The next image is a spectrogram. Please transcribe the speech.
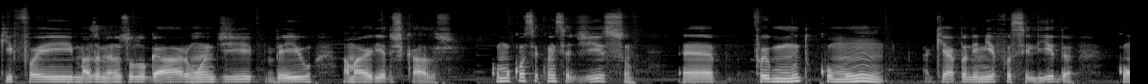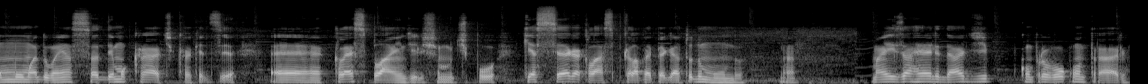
que foi mais ou menos o lugar onde veio a maioria dos casos. Como consequência disso, é, foi muito comum que a pandemia fosse lida como uma doença democrática, quer dizer, é, class blind, eles chamam tipo que é cega classe, porque ela vai pegar todo mundo, né? Mas a realidade comprovou o contrário.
